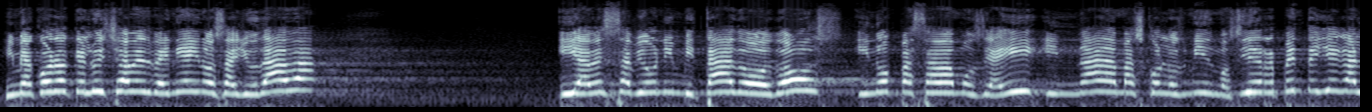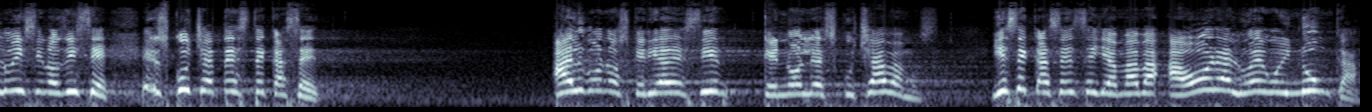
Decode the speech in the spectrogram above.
Y me acuerdo que Luis Chávez venía y nos ayudaba y a veces había un invitado o dos y no pasábamos de ahí y nada más con los mismos. Y de repente llega Luis y nos dice, escúchate este cassette. Algo nos quería decir que no le escuchábamos. Y ese cassette se llamaba Ahora, Luego y Nunca.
